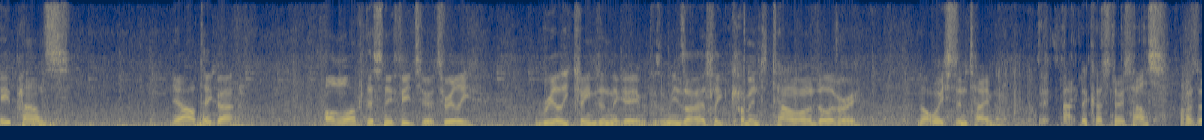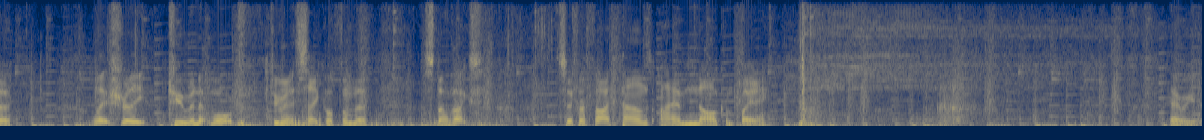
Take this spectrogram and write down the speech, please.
Eight pounds? Yeah, I'll take that. I love this new feature. It's really, really changing the game because it means I actually come into town on a delivery, not wasting time. At the customer's house, I was a literally two minute walk, two minute cycle from the Starbucks. So for five pounds, I am not complaining. There we go.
